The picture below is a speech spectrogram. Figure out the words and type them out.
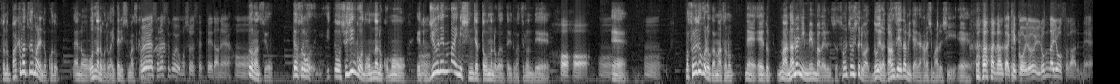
その幕末生まれの子どあの女の子とかいたりしますから、え、それすごい面白い設定だね。うん、そうなんですよ。でその、えっと、主人公の女の子も、えっとうん10年前に死んじゃった女の子だったりとかするんで、はあはあ。うん、ええうん。まあ、それどころか、まあそのねえっとまあ、7人メンバーがいるんですけど、そのうちの1人はどうやら男性だみたいな話もあるし、ええ なんか結構いろいろんな要素があるね。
